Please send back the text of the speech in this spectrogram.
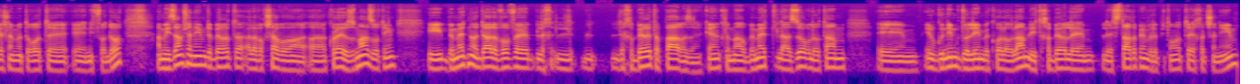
ויש להם מטרות נפרדות. המיזם שאני מדבר עליו עכשיו, או כל היוזמה הזאת, היא באמת נועדה לבוא ולחבר את הפער הזה, כן? כלומר, באמת לעזור לאותם ארגונים גדולים בכל העולם, להתחבר לסטארט-אפים ולפתרונות חדשניים,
